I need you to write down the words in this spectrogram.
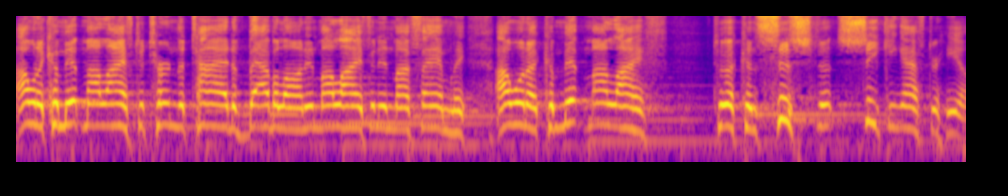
I want to commit my life to turn the tide of Babylon in my life and in my family. I want to commit my life to a consistent seeking after Him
